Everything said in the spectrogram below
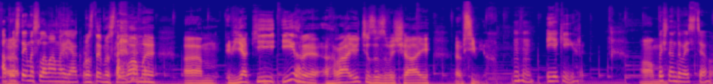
А Е, простими словами, як? Простими словами, ем, в які ігри грають зазвичай е, в сім'ях. Угу. І які ігри? Ем, Почнемо давай з цього.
